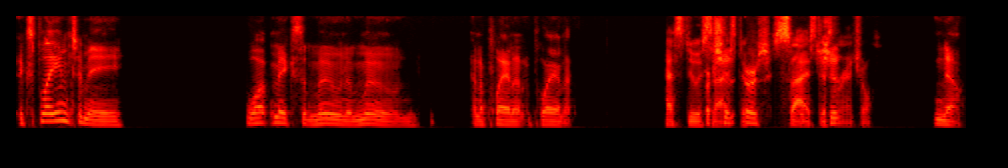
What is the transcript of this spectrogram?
Explain to me what makes a moon a moon and a planet a planet. Has to do with Or size, should- dif- or sh- size should- differential. No.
